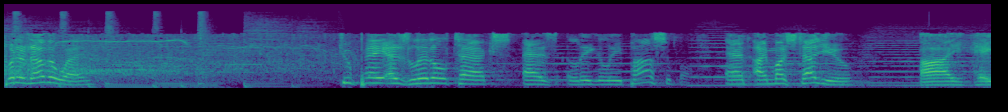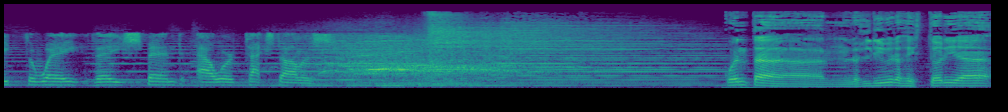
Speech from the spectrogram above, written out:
put another way, to pay as little tax as legally possible. And I must tell you, I hate the way they spend our tax dollars. Cuentan los libros de historia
